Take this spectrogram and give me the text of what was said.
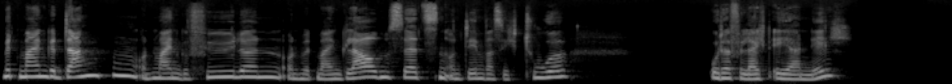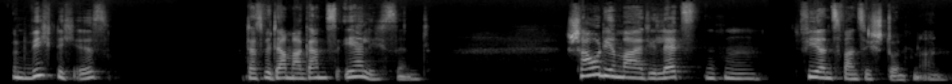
mit meinen Gedanken und meinen Gefühlen und mit meinen Glaubenssätzen und dem, was ich tue? Oder vielleicht eher nicht? Und wichtig ist, dass wir da mal ganz ehrlich sind. Schau dir mal die letzten 24 Stunden an.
